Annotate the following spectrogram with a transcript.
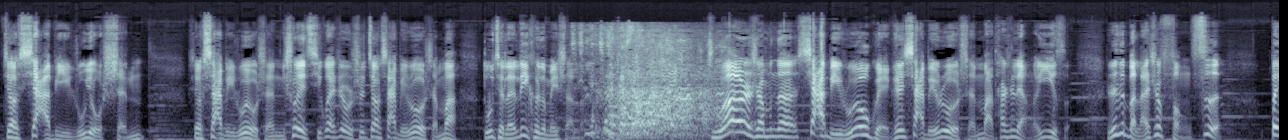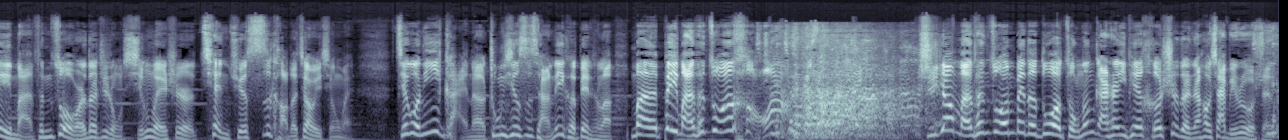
叫“下笔如有神”。叫下笔如有神，你说也奇怪，这首诗叫下笔如有神吧？读起来立刻就没神了。主要是什么呢？下笔如有鬼跟下笔如有神吧，它是两个意思。人家本来是讽刺背满分作文的这种行为是欠缺思考的教育行为，结果你一改呢，中心思想立刻变成了满背满分作文好啊！只要满分作文背得多，总能赶上一篇合适的，然后下笔如有神啊。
